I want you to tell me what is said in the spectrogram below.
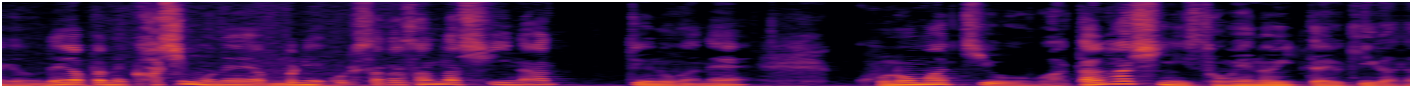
だけどねやっぱね歌詞もねやっぱりねこれさださんらしいなっていうのがね「この街を綿菓子に染め抜いた雪が」っ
